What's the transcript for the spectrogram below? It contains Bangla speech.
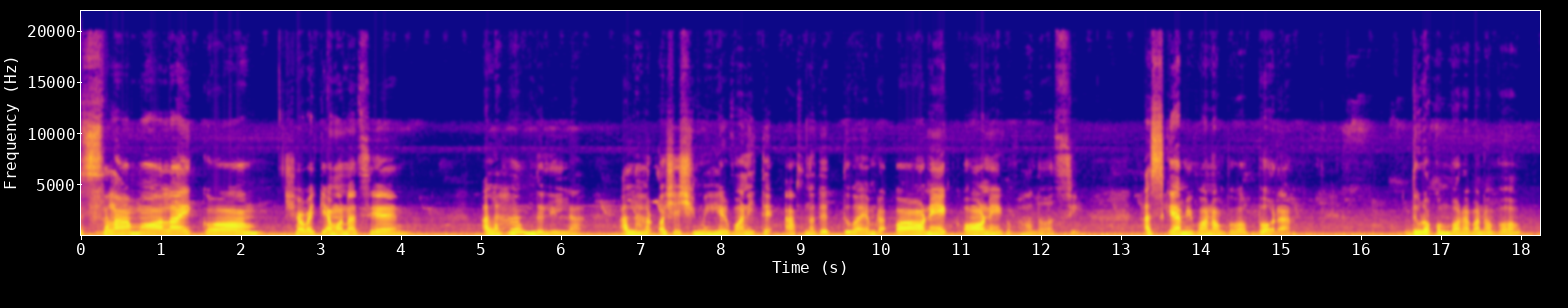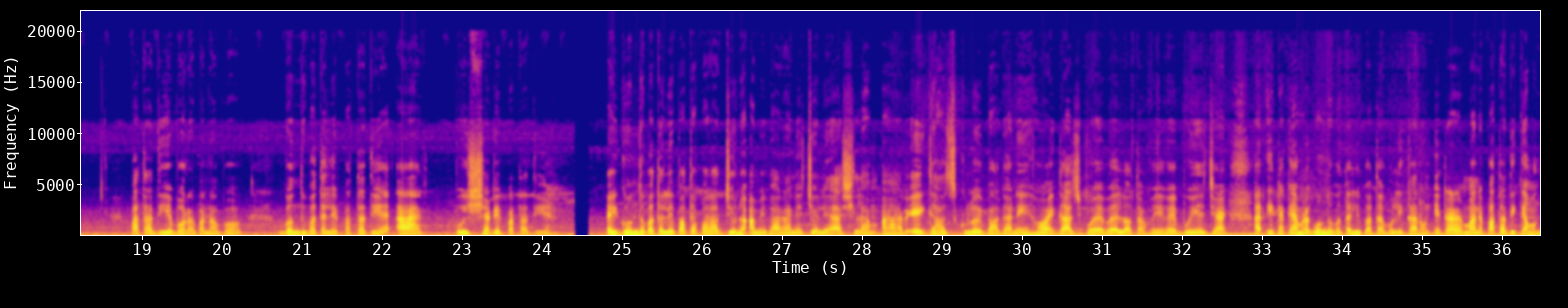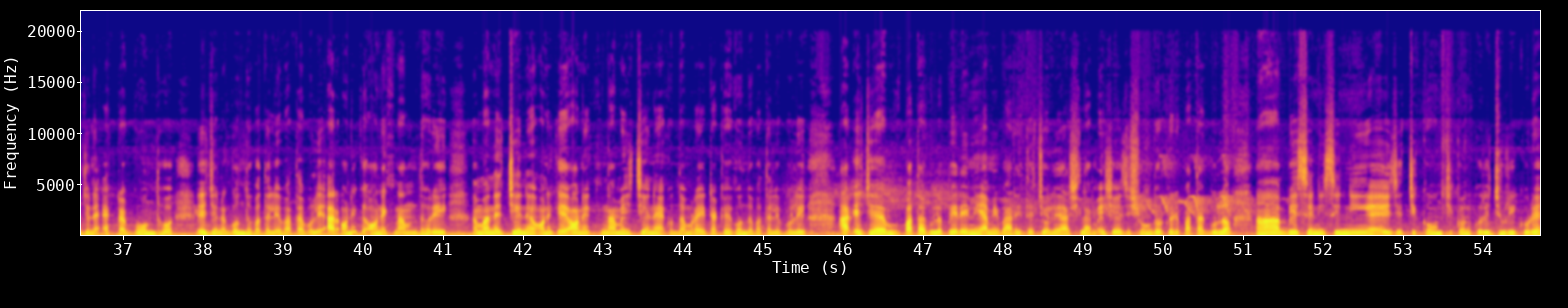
আসসালামু আলাইকুম। সবাই কেমন আছেন? আলহামদুলিল্লাহ। আল্লাহর অশেষ মেহেরবাণীতে আপনাদের দোয়ায় আমরা অনেক অনেক ভালো আছি। আজকে আমি বানাবো বড়া। দু রকম বড়া বানাবো। পাতা দিয়ে বড়া বানাবো। গন্ধ পাতালের পাতা দিয়ে আর পুঁই শাকের পাতা দিয়ে। এই গন্ধ পাতালে পাতা পাড়ার জন্য আমি বাগানে চলে আসলাম। আর এই গাছগুলোই বাগানে হয়, গাছ বয়ে বয়ে লতা হয়ে হয়ে বয়ে যায়। আর এটাকে আমরা গন্ধ পাতালি পাতা বলি কারণ এটার মানে পাতা দিয়ে কেমন যেন একটা গন্ধ, এই জন্য গন্ধ পাতালি পাতা বলি। আর অনেকে অনেক নাম ধরেই মানে চেনে, অনেকে অনেক নামেই চেনে, কিন্তু আমরা এটাকে গন্ধ পাতালি বলি। আর এই যে পাতাগুলো পেরে নিয়ে আমি বাড়িতে চলে আসলাম, এসে যে সুন্দর করে পাতাগুলো বেছে নিছে, নিয়ে এই যে চিকন চিকন করে ঝুড়ি করে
